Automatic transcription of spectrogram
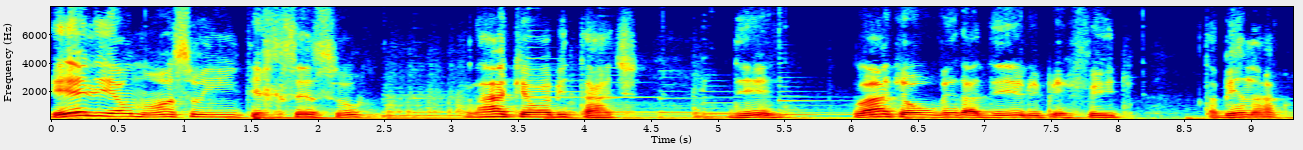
Ele é o nosso intercessor. Lá que é o habitat dele. Lá que é o verdadeiro e perfeito tabernáculo.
